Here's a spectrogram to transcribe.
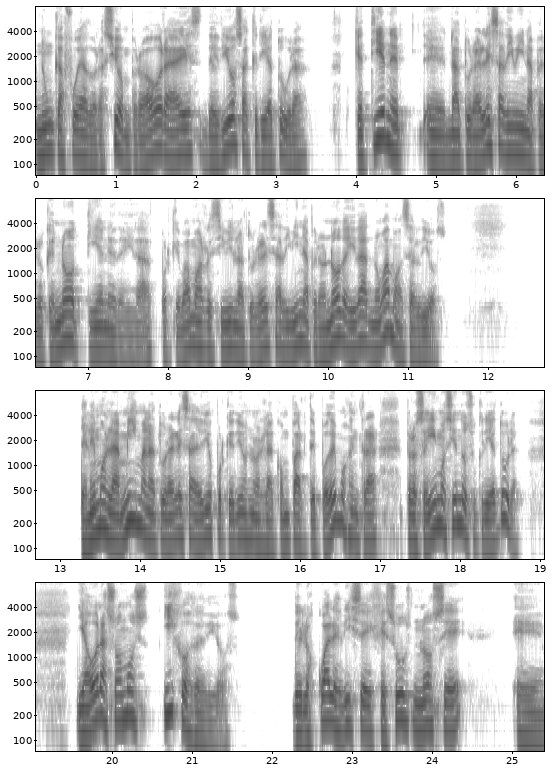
nunca fue adoración, pero ahora es de Dios a criatura, que tiene eh, naturaleza divina, pero que no tiene deidad, porque vamos a recibir naturaleza divina, pero no deidad, no vamos a ser Dios. Tenemos la misma naturaleza de Dios porque Dios nos la comparte. Podemos entrar, pero seguimos siendo su criatura. Y ahora somos hijos de Dios, de los cuales dice Jesús no se eh,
